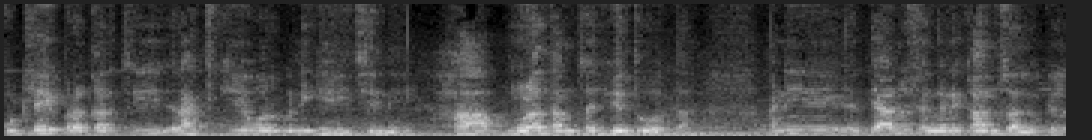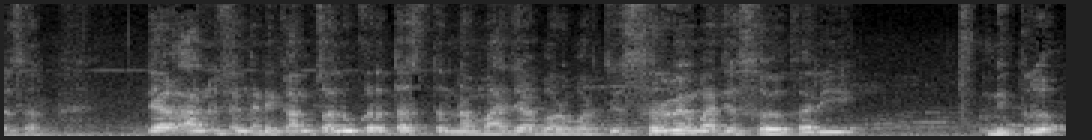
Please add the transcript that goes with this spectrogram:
कुठल्याही प्रकारची राजकीय वर्गणी घ्यायची नाही. हा मुळात आमचा हेतू होता. आणि त्या अनुषंगाने काम चालू केलं सर. त्या अनुषंगाने काम चालू करत असताना माझ्याबरोबरचे सर्व माझे सहकारी मित्र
